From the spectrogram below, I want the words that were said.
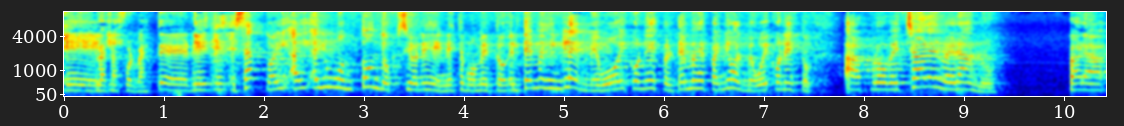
Eh, Plataforma Esther. Eh, eh, exacto, hay, hay, hay un montón de opciones en este momento. El tema es inglés, me voy con esto. El tema es español, me voy con esto. Aprovechar el verano para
